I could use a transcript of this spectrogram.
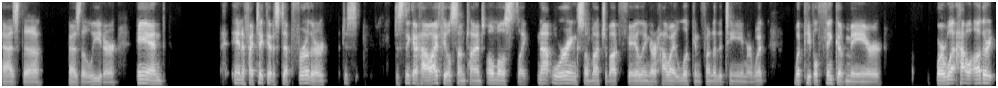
as the as the leader and and if i take that a step further just just thinking of how i feel sometimes almost like not worrying so much about failing or how i look in front of the team or what what people think of me or or what how other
